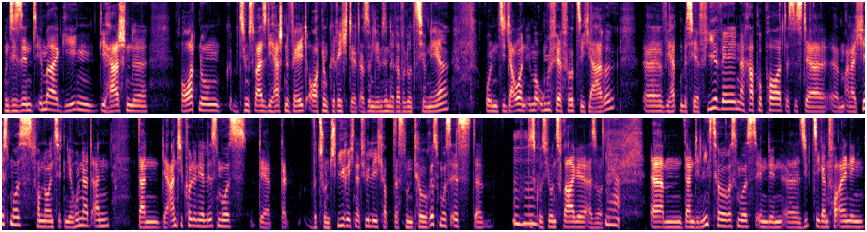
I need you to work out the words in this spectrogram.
und sie sind immer gegen die herrschende Ordnung bzw. die herrschende Weltordnung gerichtet, also in dem Sinne revolutionär. Und sie dauern immer ungefähr 40 Jahre. Äh, wir hatten bisher vier Wellen nach Rapoport. Das ist der ähm, Anarchismus vom 19. Jahrhundert an, dann der Antikolonialismus, der, da wird schon schwierig natürlich, ob das nun Terrorismus ist. Da Mhm. Diskussionsfrage. Also ja. ähm, dann den Linksterrorismus in den äh, 70ern vor allen Dingen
